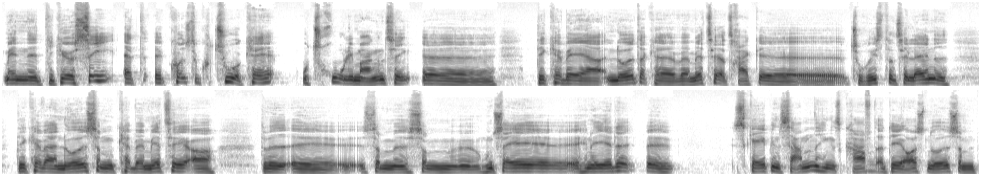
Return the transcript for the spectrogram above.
men de kan jo se, at kunst og kultur kan utrolig mange ting. Øh, det kan være noget, der kan være med til at trække øh, turister til landet. Det kan være noget, som kan være med til at, du ved, øh, som, som øh, hun sagde, øh, Henriette, øh, skabe en sammenhængskraft, og det er også noget, som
